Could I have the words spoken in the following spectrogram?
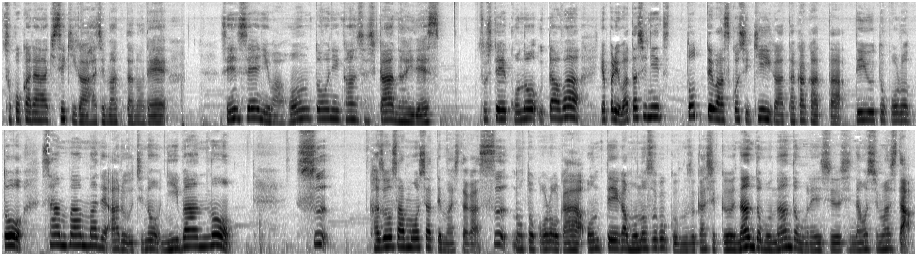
そこから奇跡が始まったので先生には本当に感謝しかないです。そしてこの歌はやっぱり私にとっては少しキーが高かったっていうところと3番まであるうちの2番の「す」和夫さんもおっしゃってましたが「す」のところが音程がものすごく難しく何度も何度も練習し直しました。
